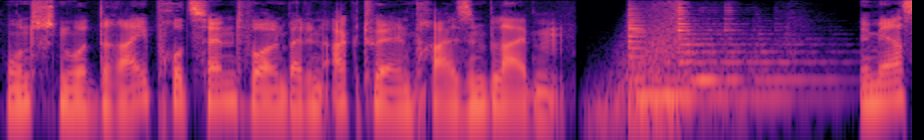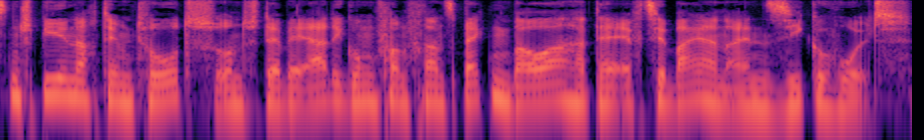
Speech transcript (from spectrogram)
Und nur drei Prozent wollen bei den aktuellen Preisen bleiben. Im ersten Spiel nach dem Tod und der Beerdigung von Franz Beckenbauer hat der FC Bayern einen Sieg geholt.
